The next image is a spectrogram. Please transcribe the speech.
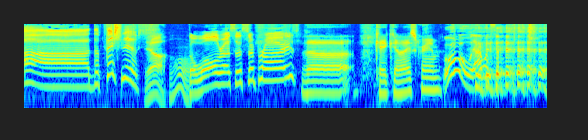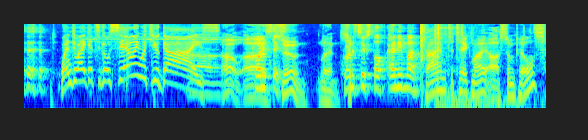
Uh, the fish noose. Yeah. The walrus a surprise? The cake and ice cream? Ooh, that was. when do I get to go sailing with you guys? Oh, uh, 26. soon, Lin. 26th of any month time to take my awesome pills.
